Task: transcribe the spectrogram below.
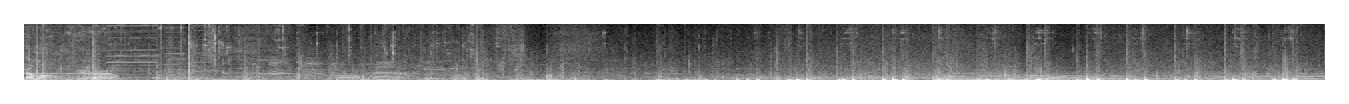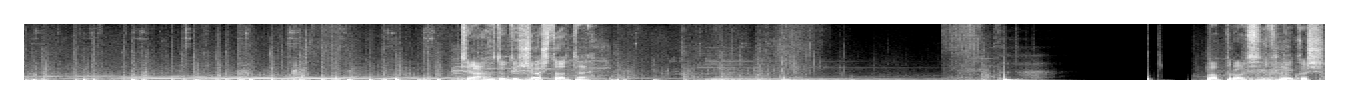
Come on, Так, тут еще что-то. Вопросик, ну-ка ж.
